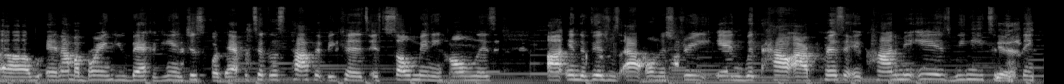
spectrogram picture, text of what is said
Uh, and I'm gonna bring you back again just for that particular topic because it's so many homeless uh, individuals out on the street, and with how our present economy is, we need to yeah. be thinking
